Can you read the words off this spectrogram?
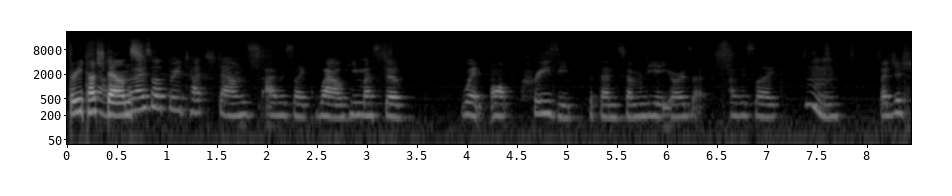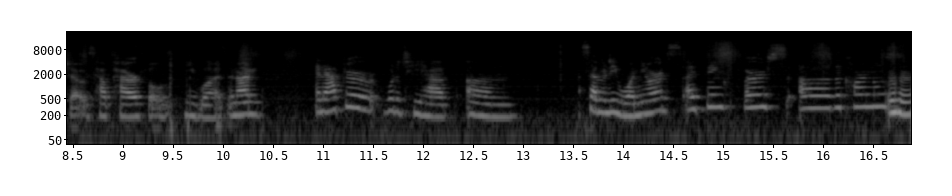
three touchdowns. Yeah, when I saw three touchdowns, I was like, wow, he must have went off crazy. But then 78 yards, I, I was like, hmm, that just shows how powerful he was. And I'm, and after what did he have? Um, 71 yards, I think, versus uh, the Cardinals. Mm-hmm.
